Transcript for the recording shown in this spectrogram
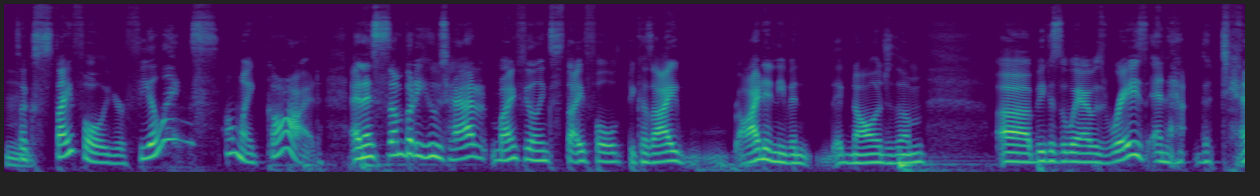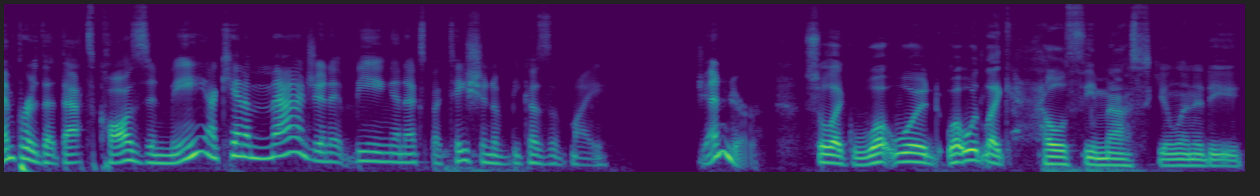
Hmm. to like stifle your feelings? Oh my god. And as somebody who's had my feelings stifled because i i didn't even acknowledge them uh, because the way I was raised and ha- the temper that that's caused in me, I can't imagine it being an expectation of because of my gender. So like, what would what would like healthy masculinity?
